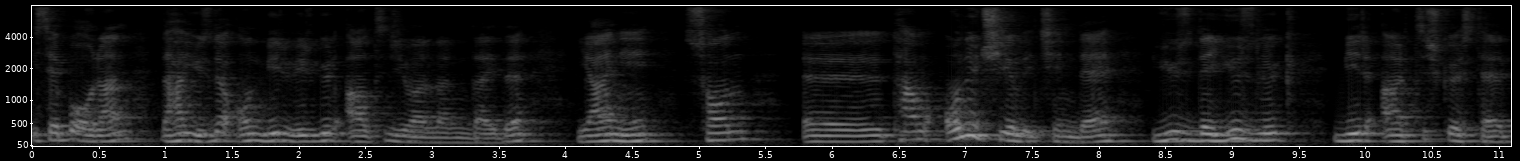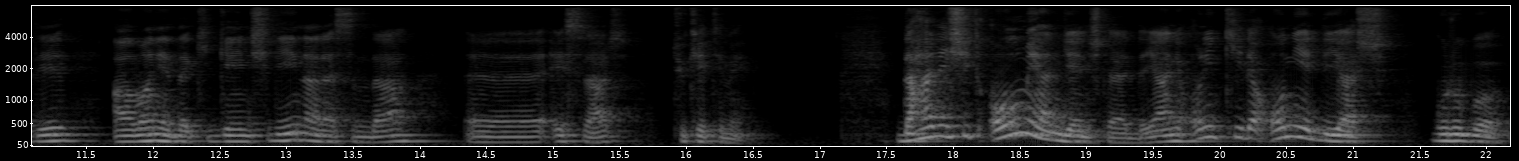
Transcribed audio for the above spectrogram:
ise bu oran daha %11,6 civarlarındaydı. Yani son e, tam 13 yıl içinde %100'lük bir artış gösterdi Almanya'daki gençliğin arasında e, esrar tüketimi. Daha reşit olmayan gençlerde yani 12 ile 17 yaş grubu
